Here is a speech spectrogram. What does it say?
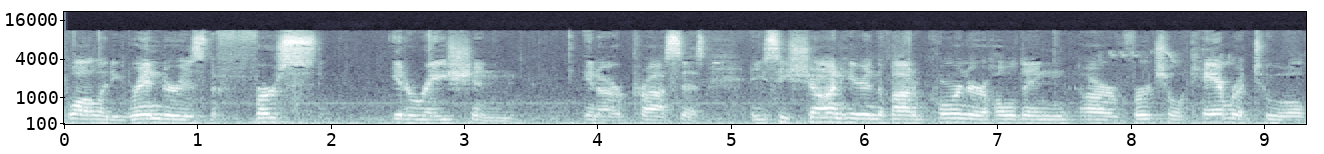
quality render is the first iteration in our process. And you see Sean here in the bottom corner holding our virtual camera tool.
